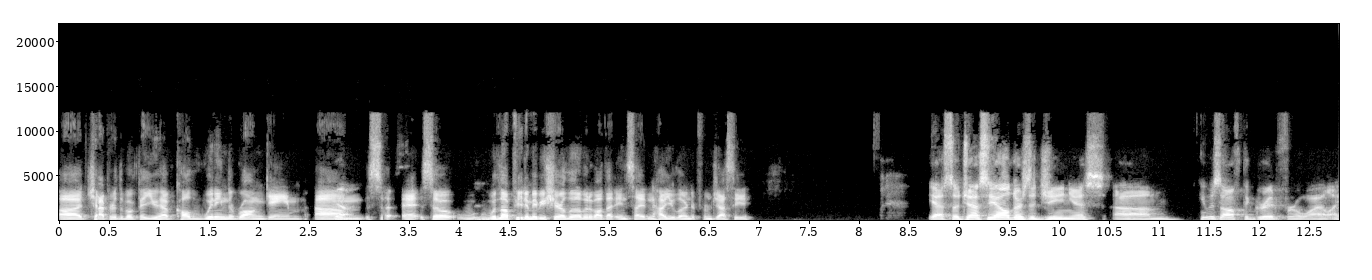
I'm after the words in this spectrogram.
a chapter of the book that you have called "Winning the Wrong Game." Um, yeah. So, eh, so would love for you to maybe share a little bit about that insight and how you learned it from Jesse. Yeah, so Jesse Elder's a genius. Um, he was off the grid for a while. I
